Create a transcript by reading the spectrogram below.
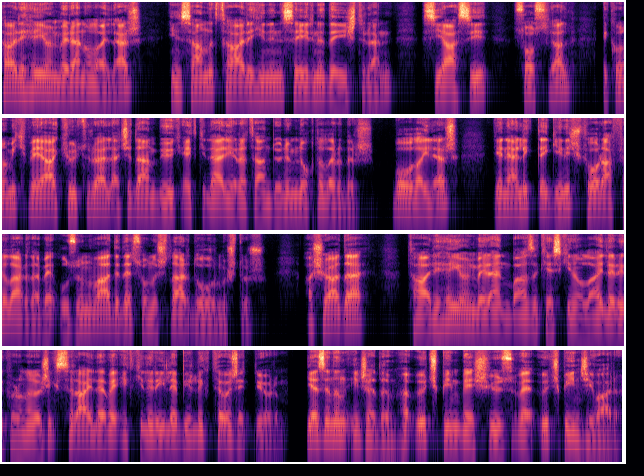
Tarihe yön veren olaylar, insanlık tarihinin seyrini değiştiren, siyasi, sosyal, ekonomik veya kültürel açıdan büyük etkiler yaratan dönüm noktalarıdır. Bu olaylar, genellikle geniş coğrafyalarda ve uzun vadede sonuçlar doğurmuştur. Aşağıda, tarihe yön veren bazı keskin olayları kronolojik sırayla ve etkileriyle birlikte özetliyorum. Yazının icadı 3500 ve 3000 civarı.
